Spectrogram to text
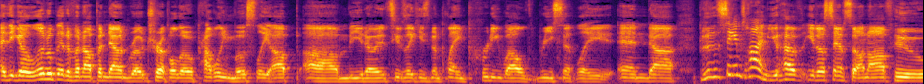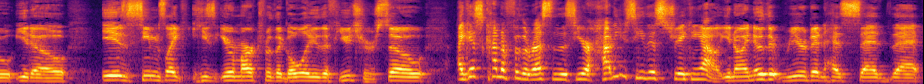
I think a little bit of an up and down road trip, although probably mostly up. Um, you know, it seems like he's been playing pretty well recently, and uh, but at the same time, you have you know Samsonov, who you know is seems like he's earmarked for the goalie of the future. So I guess kind of for the rest of this year, how do you see this shaking out? You know, I know that Reirden has said that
